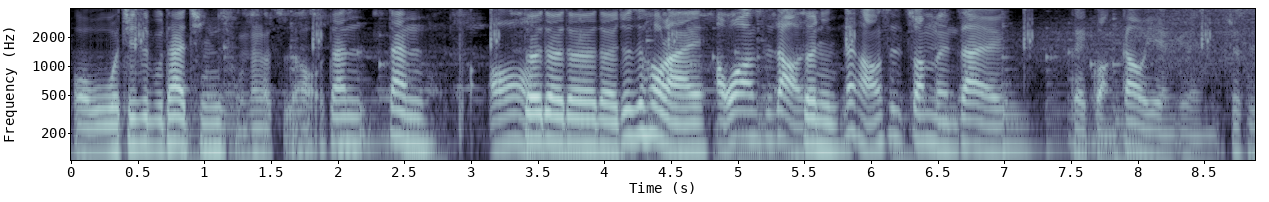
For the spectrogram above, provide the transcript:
我我其实不太清楚那个时候，但但哦，对对对对对，就是后来哦，我好像知道，对你那好像是专门在给广告演员，就是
